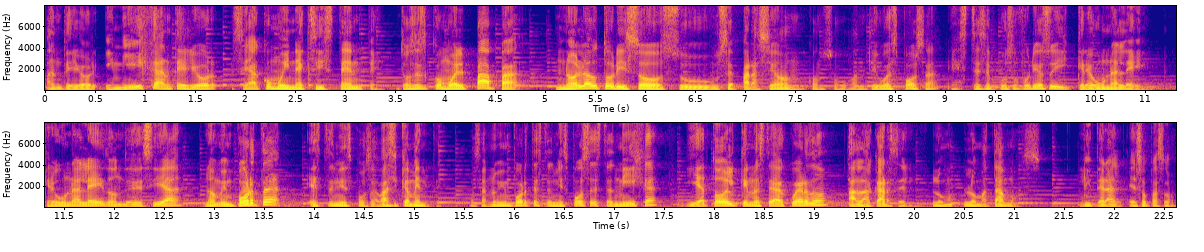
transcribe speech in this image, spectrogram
anterior y mi hija anterior sea como inexistente? Entonces como el Papa no le autorizó su separación con su antigua esposa, este se puso furioso y creó una ley. Creó una ley donde decía, no me importa, esta es mi esposa, básicamente. O sea, no me importa, esta es mi esposa, esta es mi hija, y a todo el que no esté de acuerdo, a la cárcel. Lo, matamos. Literal, eso pasó.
